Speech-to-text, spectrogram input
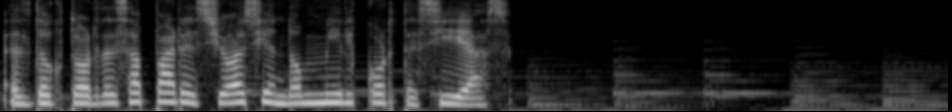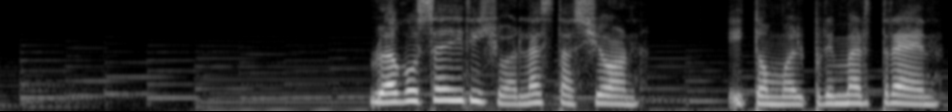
El doctor desapareció haciendo mil cortesías. Luego se dirigió a la estación y tomó el primer tren.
